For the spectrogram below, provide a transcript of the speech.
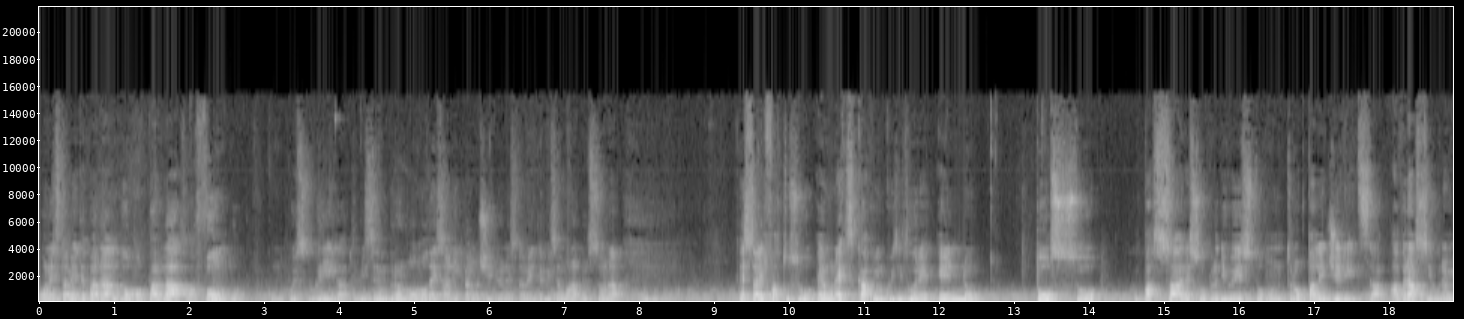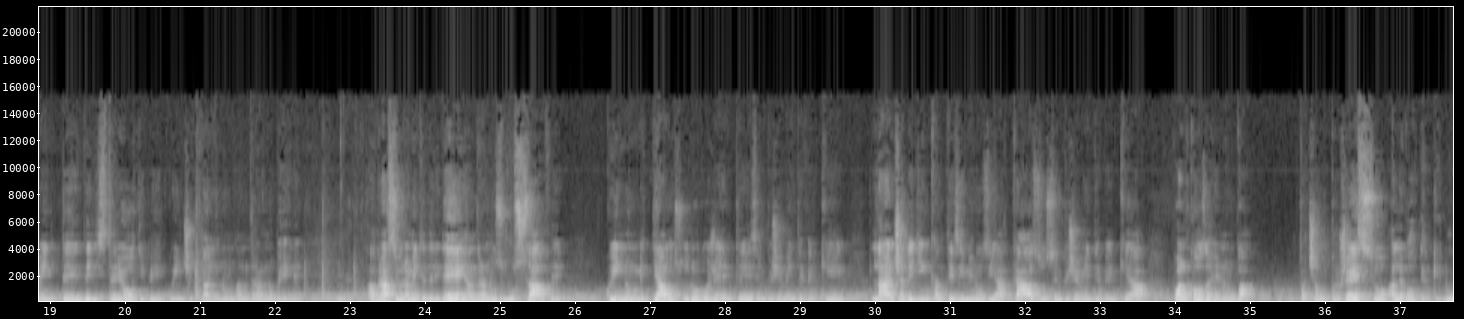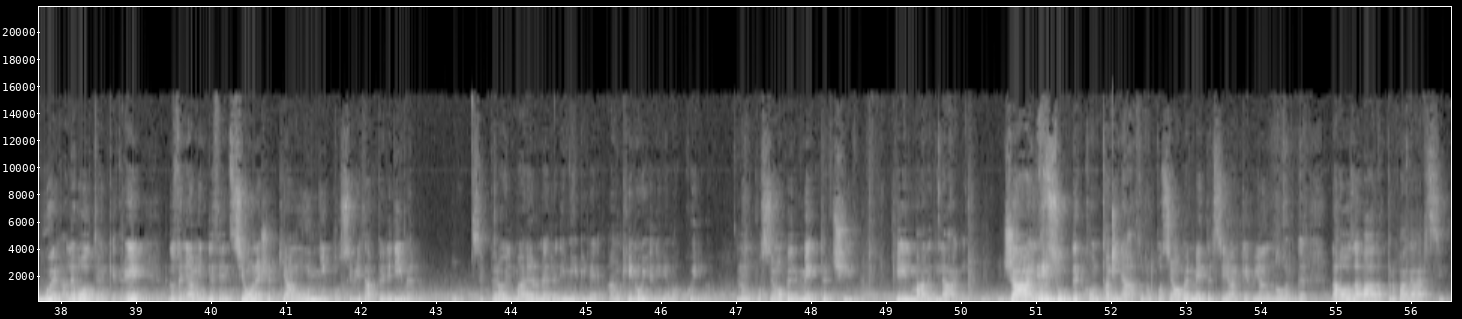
Onestamente parlando ho parlato a fondo con questo Grillat, mi sembra un uomo dai sani principi onestamente, mi sembra una persona che sa il fatto suo, è un ex capo inquisitore e non posso passare sopra di questo con troppa leggerezza, avrà sicuramente degli stereotipi che qui in città non andranno bene, avrà sicuramente delle idee che andranno smussate, qui non mettiamo sul rogo gente semplicemente perché lancia degli incantesimi così a caso, semplicemente perché ha qualcosa che non va. Facciamo un processo, alle volte anche due, alle volte anche tre, lo teniamo in detenzione, cerchiamo ogni possibilità per redimerlo. Se però il male non è redimibile, anche noi arriviamo a quello. Non possiamo permetterci che il male dilaghi. Già il sud è contaminato, non possiamo permettersi che anche qui al nord la cosa vada a propagarsi.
